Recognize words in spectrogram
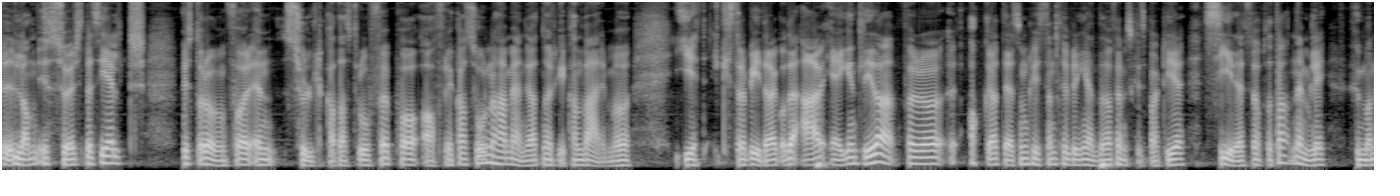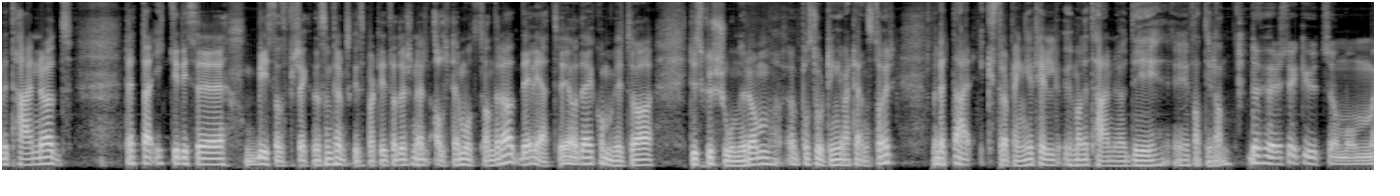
land i sør spesielt. Vi står overfor en sultkatastrofe på Afrikas Horn, og her mener vi at Norge kan være med å gi et ekstra bidrag. Og det er jo egentlig da, for akkurat det som Christian Tybring-Gjedde og Fremskrittspartiet sier at de er opptatt av, nemlig humanitær nød. Dette er ikke disse bistandsprosjektene som Fremskrittspartiet tradisjonelt alltid er motstandere av, det vet vi, og det kommer vi til å ha diskusjoner om på Stortinget hvert eneste år. Men dette er ekstrapenger til humanitær nød i, i fattige land. Det høres jo ikke ut som om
